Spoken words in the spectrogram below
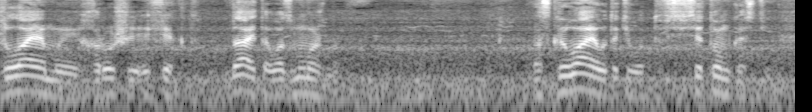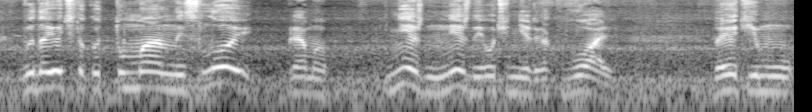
желаемый хороший эффект. Да, это возможно. Раскрывая вот эти вот все тонкости. Вы даете такой туманный слой, прямо нежный, нежный, очень нежный, как вуаль. Даете ему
